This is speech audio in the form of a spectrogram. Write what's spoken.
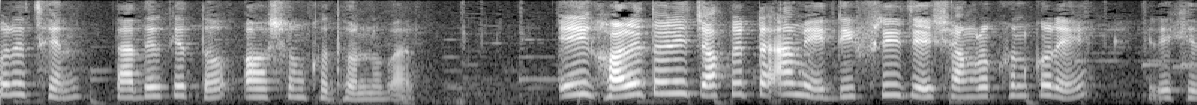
করেছেন, তাদেরকে তো অসংখ্য ধন্যবাদ। এই ঘরে তৈরি চকলেটটা আমি ডিপ ফ্রিজে সংরক্ষণ করে রেখে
